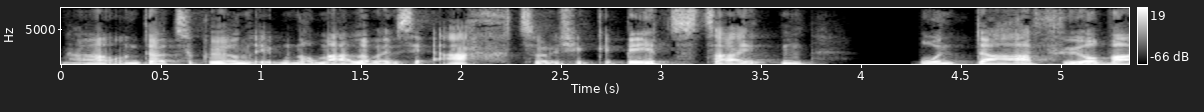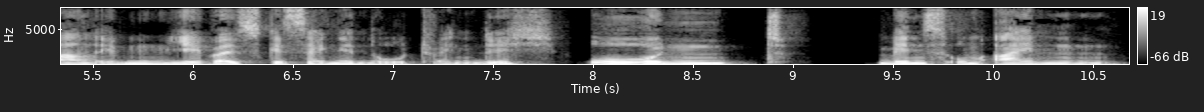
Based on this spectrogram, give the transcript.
Ja, und dazu gehören eben normalerweise acht solche Gebetszeiten. Und dafür waren eben jeweils Gesänge notwendig. Und wenn es um einen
